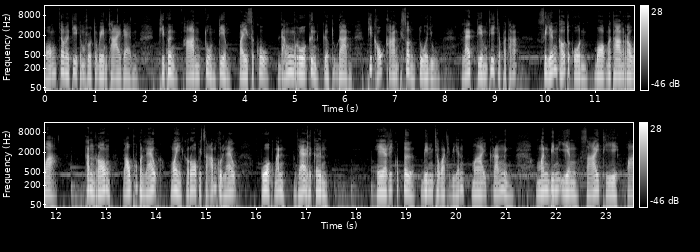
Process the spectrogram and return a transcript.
ของเจ้าหน้าที่ตำรวจตะเวนชายแดน ที่เพิ่งคานตุ่มเตี้ยมไปสักครู่ ดังรัวขึ้นเกือบทุกด้าน ที่เขาคานไปซ่อนตัวอยู่ และเตรียมที่จะปะทะ เสียงเขาตะโกนบอกมาทางเราว่า ท่านร้องเราพบมันแล้วไม่กรอดไปสามคนแล้ว พวกมันแย่เหลือเกินเฮลิคอปเตอร์บินชวัดเวียนมาอีกครั้งหนึ่ง มันบินเอียงซ้ายที ขวา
